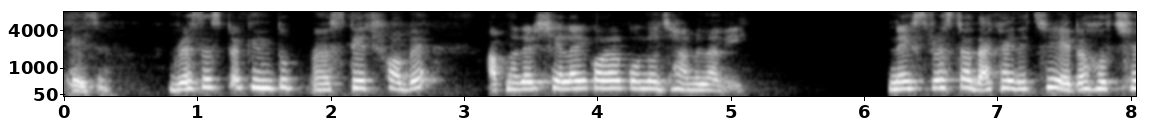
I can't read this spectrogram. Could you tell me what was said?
এই যে ড্রেসেসটা কিন্তু স্টিচ হবে। আপনাদের সেলাই করার কোনো ঝামেলা নেই। নেক্সট ড্রেসটা দেখাই দিচ্ছি। এটা হচ্ছে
